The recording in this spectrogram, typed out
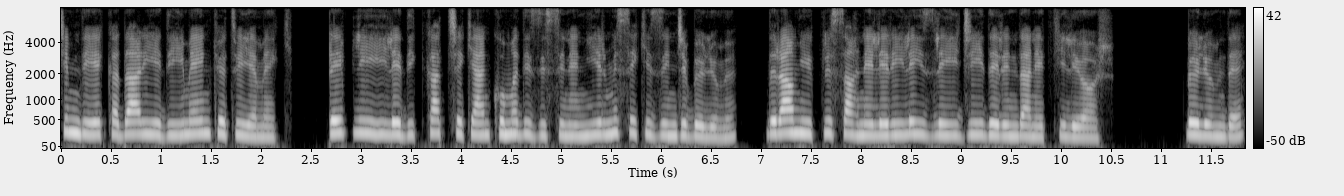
Şimdiye kadar yediğim en kötü yemek. Repliğiyle dikkat çeken Kuma dizisinin 28. bölümü, dram yüklü sahneleriyle izleyiciyi derinden etkiliyor. Bölümde,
